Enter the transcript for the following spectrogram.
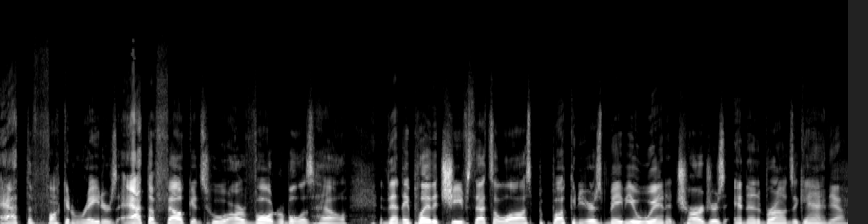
at the fucking Raiders, at the Falcons, who are vulnerable as hell. And then they play the Chiefs. That's a loss. But Buccaneers, maybe a win at Chargers, and then the Browns again. Yeah.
